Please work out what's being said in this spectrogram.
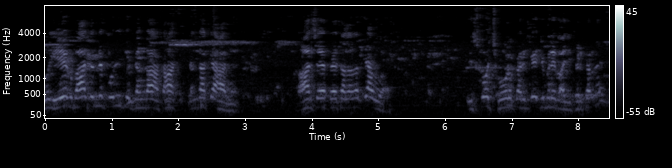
तो एक बात इनने पूरी की गंगा कहा गंगा क्या हाल है? बाहर से पैसा लाना क्या हुआ? इसको छोड़ करके जुमलेबाजी फिर कर रहे हैं।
